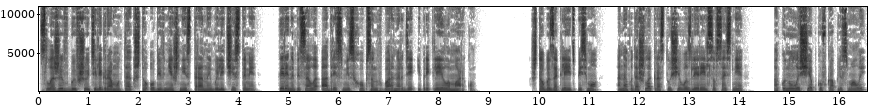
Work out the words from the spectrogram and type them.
Сложив бывшую телеграмму так, что обе внешние стороны были чистыми, Кэрри написала адрес мисс Хобсон в Барнарде и приклеила марку. Чтобы заклеить письмо, она подошла к растущей возле рельсов сосне, окунула щепку в каплю смолы,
